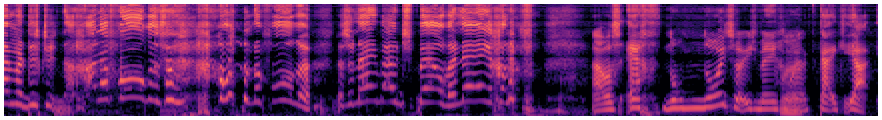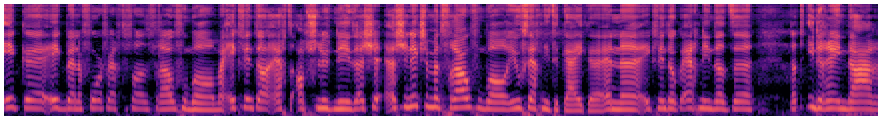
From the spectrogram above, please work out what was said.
en maar discussie. Nou, ga naar voren. Ze gaan naar voren. Dat ze nee, buitenspel. Maar nee, ga naar voren. Nou, was echt nog nooit zoiets meegemaakt. Kijk, ja, ik, eh, ik ben een voorvechter van het vrouwenvoetbal. Maar ik vind dat echt absoluut niet. Als je, als je niks hebt met vrouwenvoetbal, je hoeft echt niet te kijken. En eh, ik vind ook echt niet dat, eh, dat iedereen daar,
